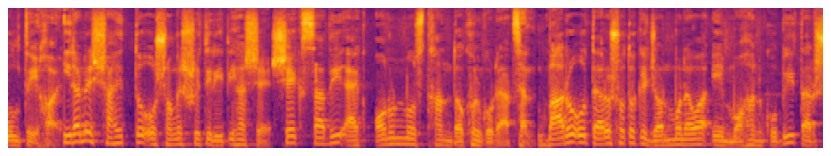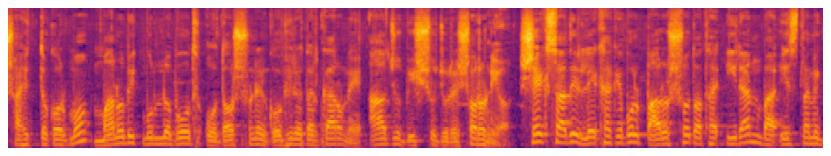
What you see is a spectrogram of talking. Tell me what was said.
বলতেই হয়। ইরানের সাহিত্য ও সংস্কৃতির ইতিহাসে শেখ সাদি এক অনন্য স্থান দখল করে আছেন। বারো ও তেরো শতকে জন্ম নেওয়া এই মহান কবি তার সাহিত্যকর্ম, মানবিক মূল্যবোধ ও দর্শনের গভীরতার কারণে আজও বিশ্বজুড়ে স্মরণীয়। শেখ সাদির লেখা কেবল পারস্য তথা ইরান বা ইসলামিক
